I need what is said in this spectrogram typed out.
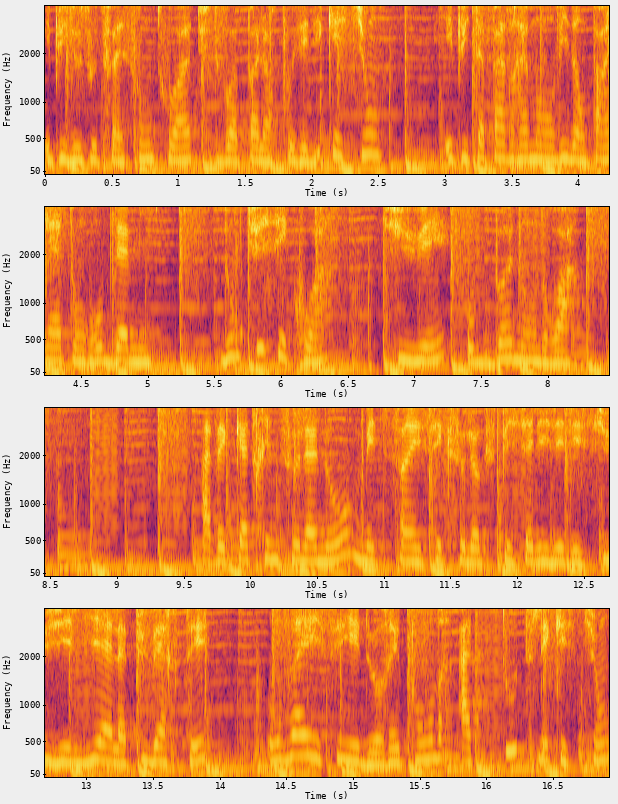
Et puis de toute façon, toi, tu te vois pas leur poser des questions. Et puis t'as pas vraiment envie d'en parler à ton groupe d'amis. Donc tu sais quoi? Tu es au bon endroit. Avec Catherine Solano, médecin et sexologue spécialisée des sujets liés à la puberté, on va essayer de répondre à toutes les questions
